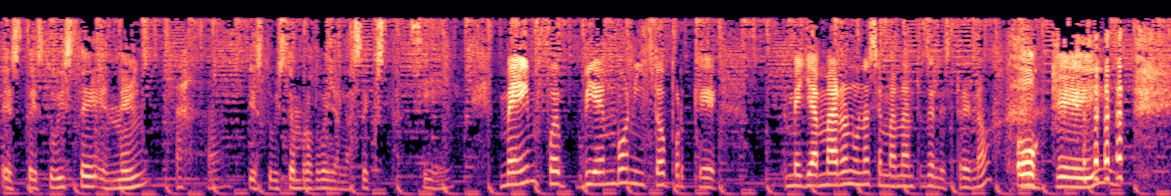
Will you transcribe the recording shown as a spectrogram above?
este estuviste en Maine ajá, y estuviste en Broadway a la sexta sí. Maine fue bien bonito porque me llamaron una semana antes del estreno. Ok.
